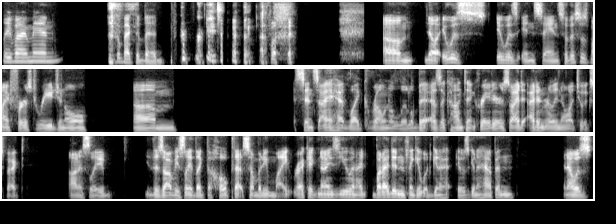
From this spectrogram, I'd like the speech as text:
Levi, man, go back to bed. Right? But, um, no, it was it was insane. So this was my first regional. Um, since I had like grown a little bit as a content creator, so I, d- I didn't really know what to expect. Honestly, there's obviously like the hope that somebody might recognize you, and I but I didn't think it would gonna it was gonna happen, and I was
